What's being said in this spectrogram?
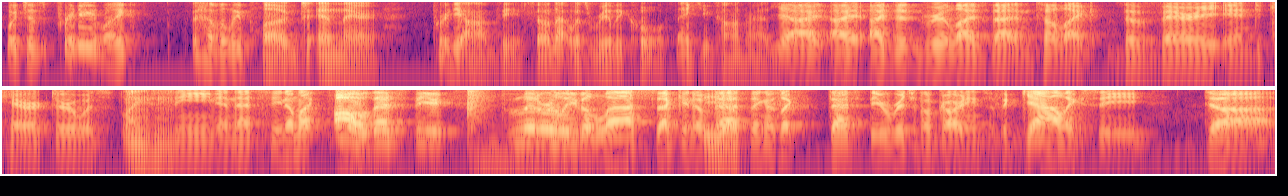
which is pretty like heavily plugged in there. Pretty obvious. So that was really cool. Thank you, Conrad. Yeah, I, I, I didn't realize that until like the very end character was like Mhm. seen in that scene. I'm like, oh, that's the literally the last second of Yep. that thing. I was like, that's the original Guardians of the Galaxy. Duh.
